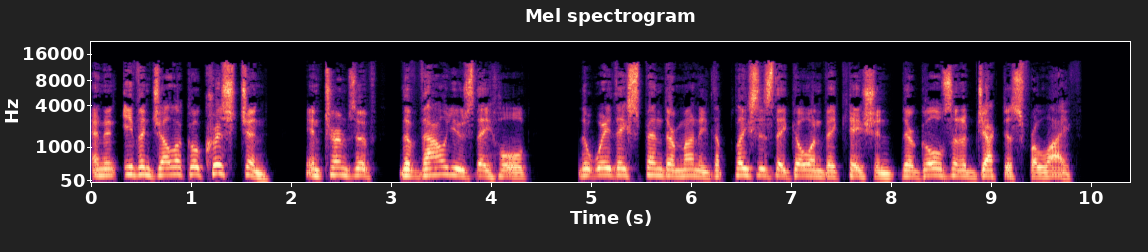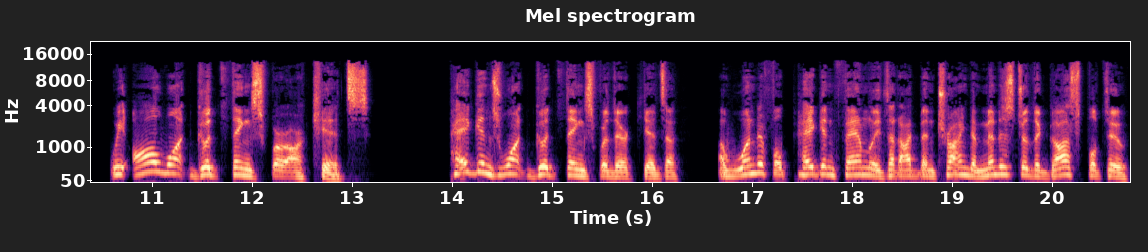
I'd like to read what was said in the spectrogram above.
and an evangelical Christian in terms of the values they hold, the way they spend their money, the places they go on vacation, their goals and objectives for life. We all want good things for our kids. Pagans want good things for their kids. A, a wonderful pagan family that I've been trying to minister the gospel to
